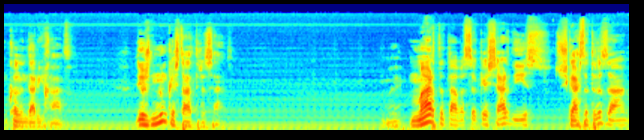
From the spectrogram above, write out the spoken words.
o calendário errado. Deus nunca está atrasado. É? Marta estava-se a queixar disso. Tu chegaste atrasado.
